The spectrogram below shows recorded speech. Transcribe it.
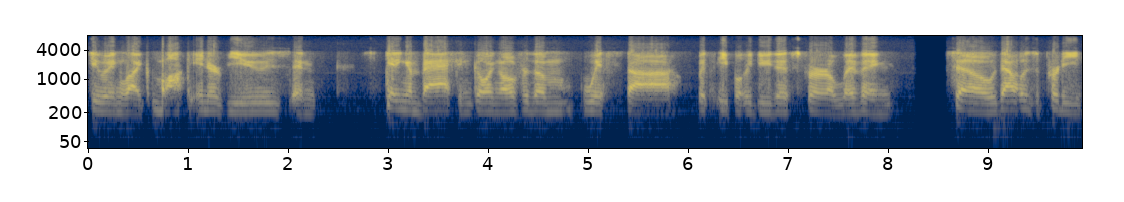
doing like mock interviews, and getting them back and going over them with uh, with people who do this for a living. So that was a pretty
